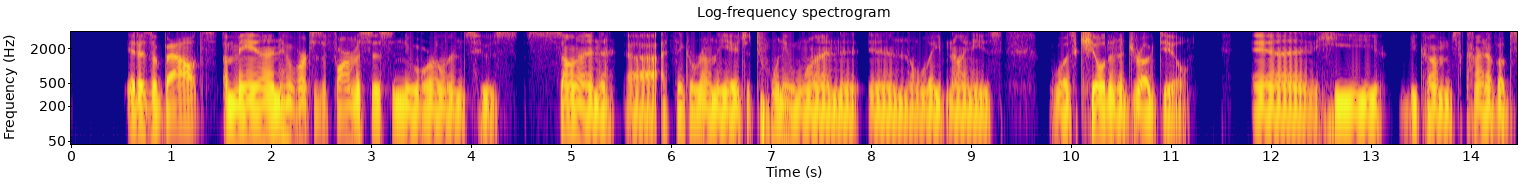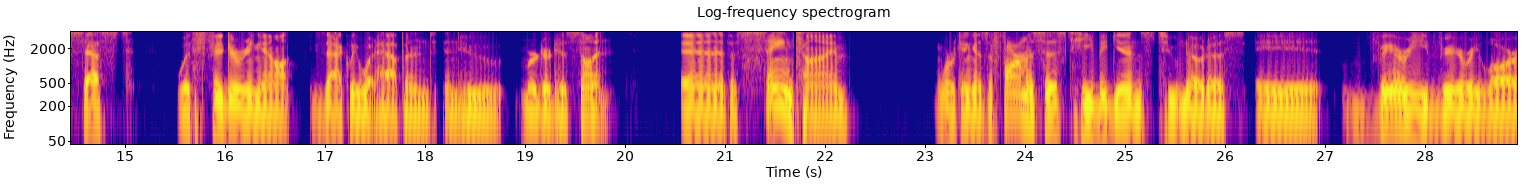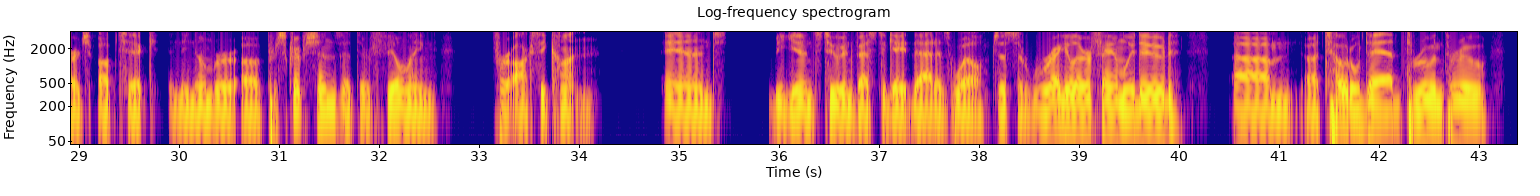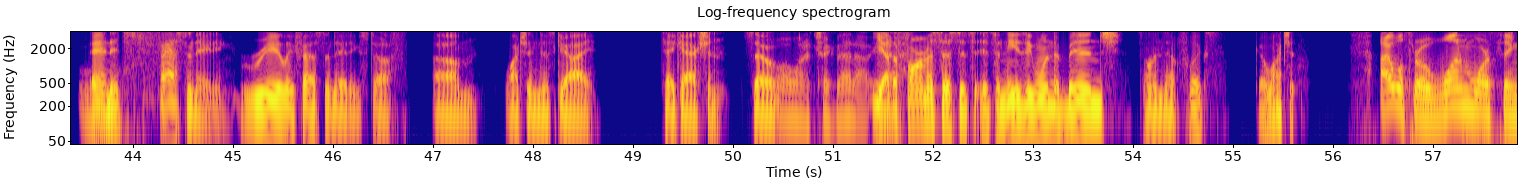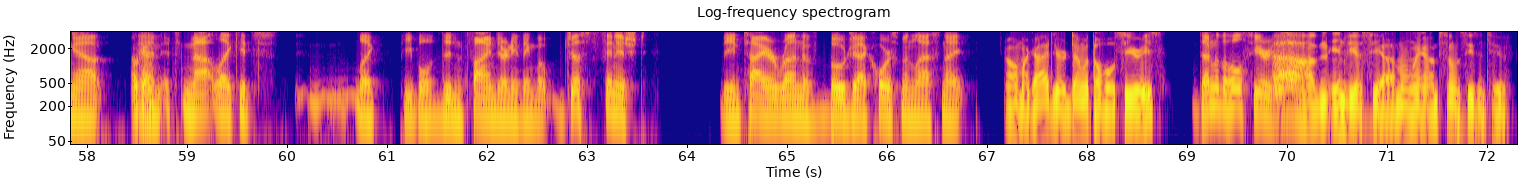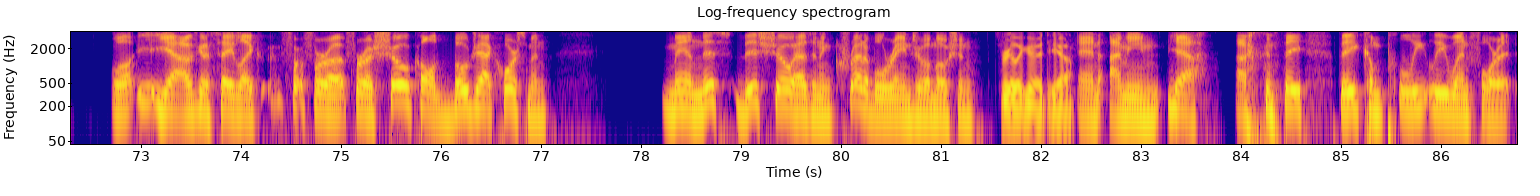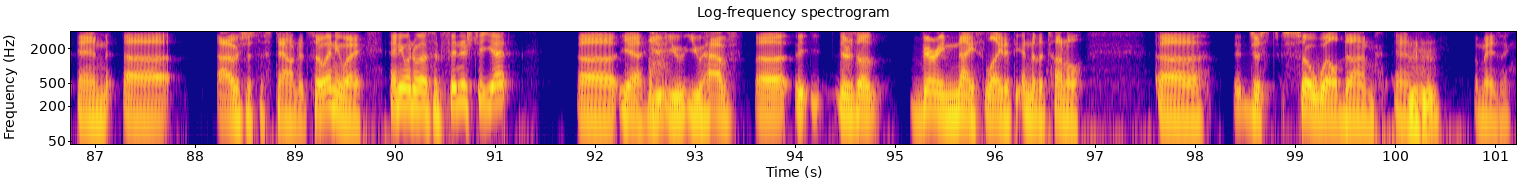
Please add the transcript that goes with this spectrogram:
It is about a man who works as a pharmacist in New Orleans whose son, uh, I think around the age of 21 in the late 90s, was killed in a drug deal. And he becomes kind of obsessed with figuring out exactly what happened and who murdered his son. And at the same time, working as a pharmacist, he begins to notice a very, very large uptick in the number of prescriptions that they're filling for Oxycontin and begins to investigate that as well. Just a regular family dude, um, a total dad through and through. And it's fascinating, really fascinating stuff. Um, watching this guy take action. So, Oh, I want to check that out. yeah, The Pharmacist, it's, it's an easy one to binge. It's on Netflix. Go watch it. I will throw one more thing out. Okay. And it's not like it's like people didn't find it or anything, but just finished the entire run of BoJack Horseman last night. Oh my God, you're done with the whole series? Done with the whole series. Oh, I'm envious. Yeah, I'm only I'm still in season two. Well, yeah, I was gonna say like for for a for a show called BoJack Horseman, man, this this show has an incredible range of emotion, It's really good. Yeah. and I mean, yeah, uh, they they completely went for it, and uh, I was just astounded. So anyway, anyone who hasn't finished it yet, uh, yeah, you you you have uh, there's a very nice light at the end of the tunnel. Uh, just so well done and hmm amazing.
